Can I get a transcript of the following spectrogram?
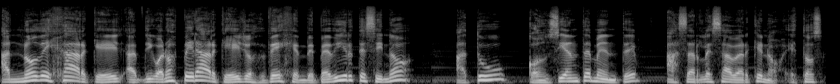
a no dejar que, digo, a no esperar que ellos dejen de pedirte, sino a tú, conscientemente, hacerles saber que no, estos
